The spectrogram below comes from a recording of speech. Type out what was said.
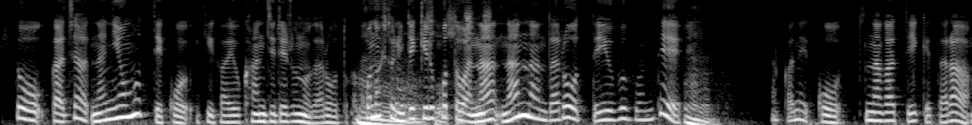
人がじゃあ何をもってこう生きがいを感じれるのだろうとか、うんこの人にできることは何なんだろうっていう部分で、うん。なんかねこうつながっていけたら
